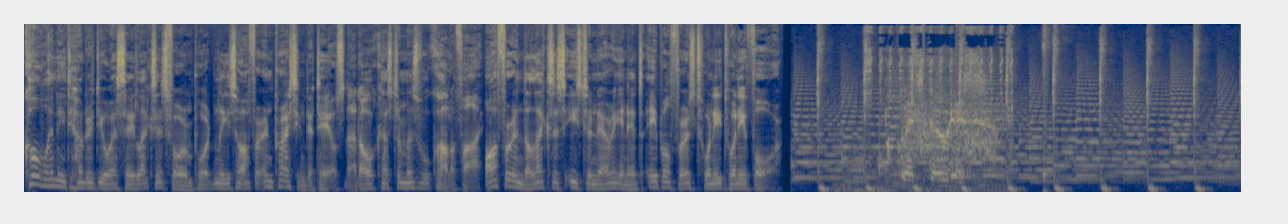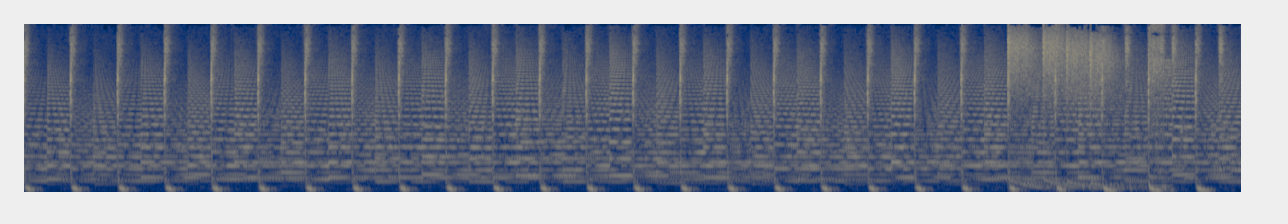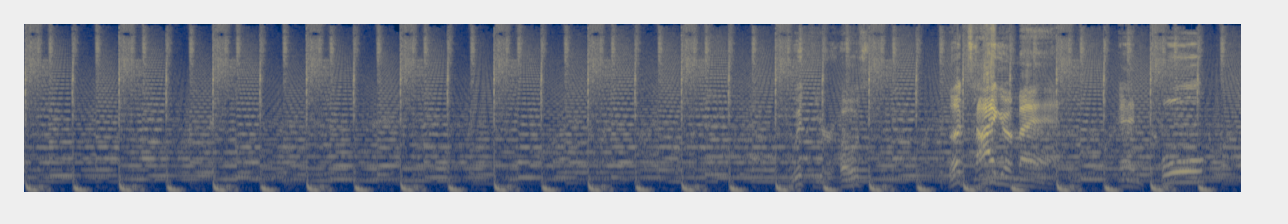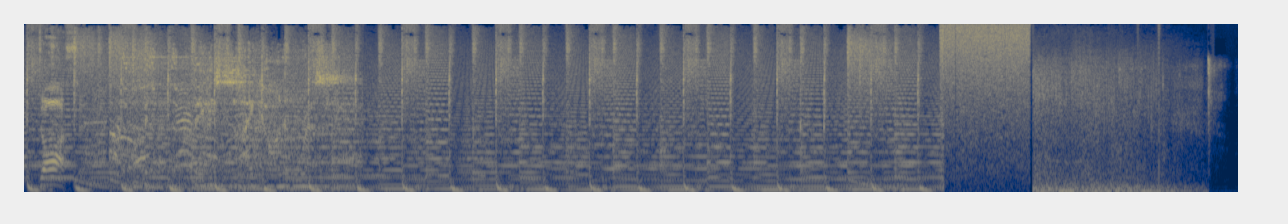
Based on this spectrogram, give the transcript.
Call 1-800-USA-LEXUS for important lease offer and pricing details. Not all customers will qualify. Offer in the Lexus Eastern area and it's April 1st, 2024. Let's do this. The Tiger Man, and Cole Dawson. biggest icon in wrestling.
